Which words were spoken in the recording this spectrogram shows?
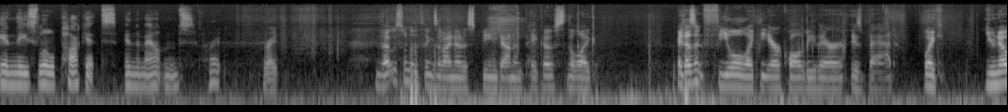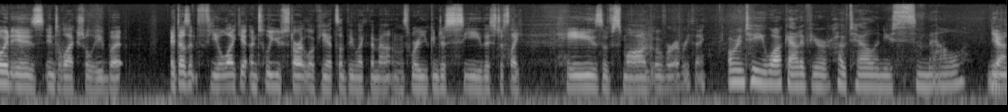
in these little pockets in the mountains. Right, right. That was one of the things that I noticed being down in Pecos. The like, it doesn't feel like the air quality there is bad. Like, you know it is intellectually, but it doesn't feel like it until you start looking at something like the mountains, where you can just see this just like haze of smog over everything. Or until you walk out of your hotel and you smell the Yeah.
